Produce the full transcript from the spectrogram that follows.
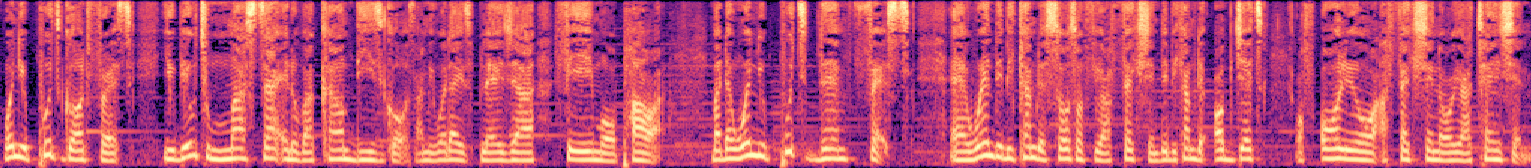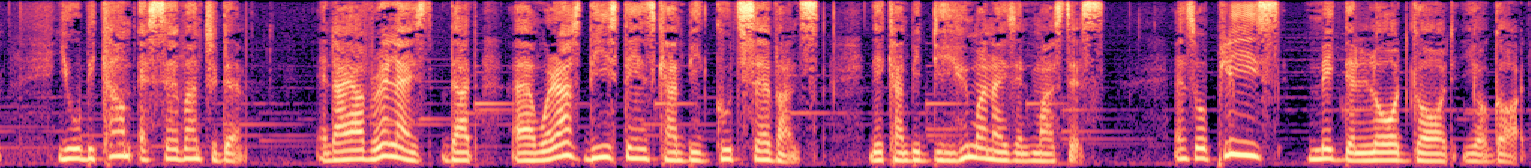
when you put God first, you'll be able to master and overcome these gods. I mean, whether it's pleasure, fame, or power. But then when you put them first, uh, when they become the source of your affection, they become the object of all your affection or your attention, you will become a servant to them. And I have realized that uh, whereas these things can be good servants, they can be dehumanizing masters. And so please make the Lord God your God.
